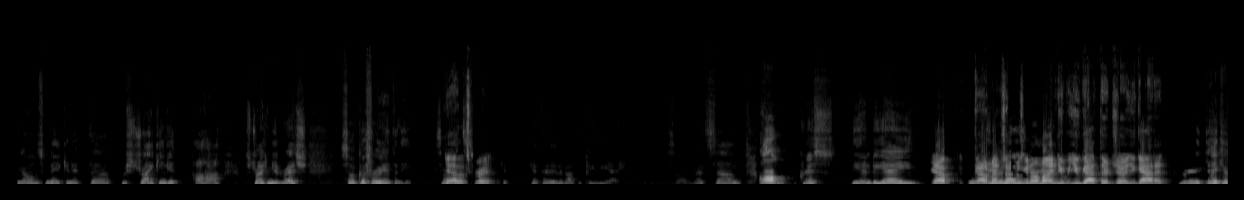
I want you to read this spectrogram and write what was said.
you know who's making it uh, who's striking it uh striking it rich. So good for Anthony. So yeah, that's great. Get that in about the PBA. So that's um. Oh, Chris, the NBA. Yep, got to mention. I was going to remind you, but you got there, Joe. You got it. Great, thank you.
